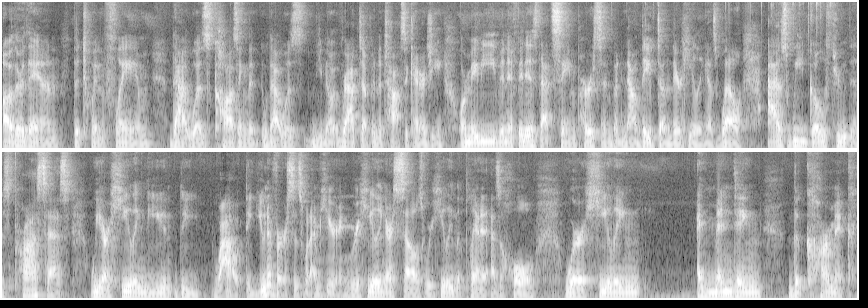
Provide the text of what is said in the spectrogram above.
other than the twin flame that was causing the, that was, you know, wrapped up in the toxic energy, or maybe even if it is that same person, but now they've done their healing as well. As we go through this process, we are healing the, the, wow, the universe is what I'm hearing. We're healing ourselves, we're healing the planet as a whole, we're healing and mending the karmic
